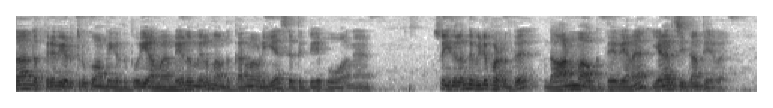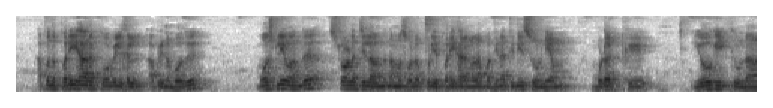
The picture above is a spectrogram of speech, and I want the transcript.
தான் அந்த பிறவி எடுத்திருக்கோம் அப்படிங்கிறது புரியாமல் மேலும் மேலும் அந்த கர்மவினியை சேர்த்துக்கிட்டே போவாங்க. ஸோ இதுலேருந்து விடுபடுறது இந்த ஆன்மாவுக்கு தேவையான எனர்ஜி தான் தேவை. அப்போ இந்த பரிகார கோவில்கள் அப்படின்னும் போது மோஸ்ட்லி வந்து அஸ்ட்ராலஜியில் வந்து நம்ம சொல்லக்கூடிய பரிகாரங்கள்லாம் பார்த்திங்கன்னா திதி சூன்யம் முடக்கு யோகிக்கு உண்டான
